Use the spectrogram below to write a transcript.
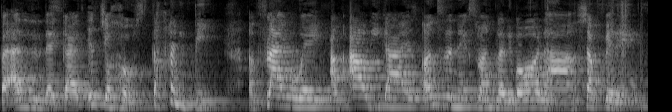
But other than that, guys, it's your host, the Honey B. I'm flying away. I'm outie, guys. On to the next one. Glalibona. Shop fitted. we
